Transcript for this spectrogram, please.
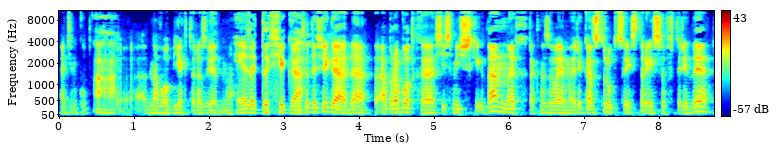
один куб ага. Э, одного объекта разведанного. Это дофига. Это дофига, да. Обработка сейсмических данных, так называемая реконструкция из трейсов 3D,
